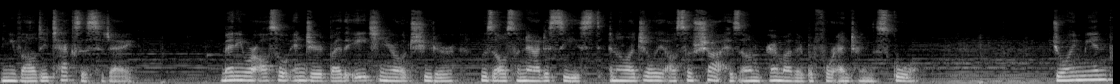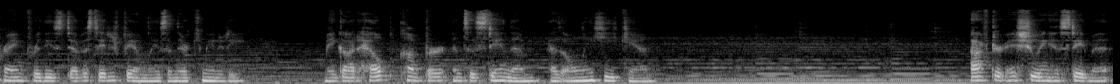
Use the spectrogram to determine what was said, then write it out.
in Uvalde, Texas today. Many were also injured by the 18 year old shooter, who is also now deceased and allegedly also shot his own grandmother before entering the school. Join me in praying for these devastated families and their community. May God help, comfort, and sustain them as only He can. After issuing his statement,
